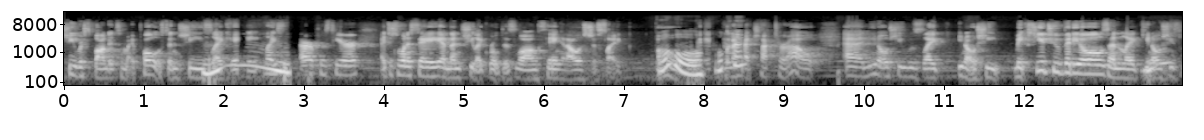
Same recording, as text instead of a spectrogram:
she responded to my post and she's like, hey, Mm. licensed therapist here. I just want to say, and then she like wrote this long thing and I was just like, oh, okay. okay. and I had checked her out, and you know, she was like, you know, she makes YouTube videos, and like, you know, she's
